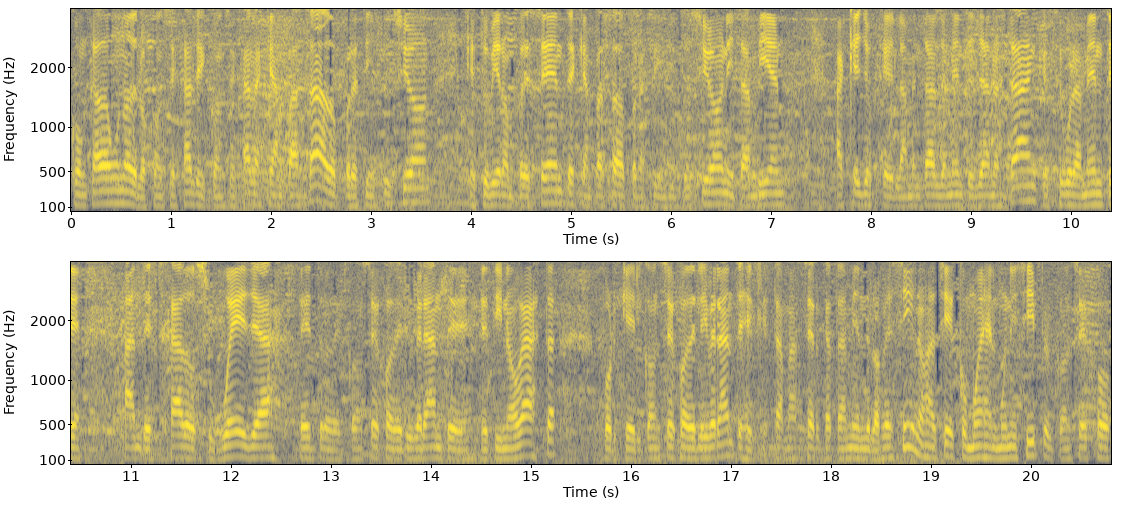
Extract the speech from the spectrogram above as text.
con cada uno de los concejales y concejalas que han pasado por esta institución, que estuvieron presentes, que han pasado por esta institución y también aquellos que lamentablemente ya no están, que seguramente han dejado su huella dentro del Consejo Deliberante de Tinogasta, porque el Consejo Deliberante es el que está más cerca también de los vecinos, así es como es el municipio, el Consejo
